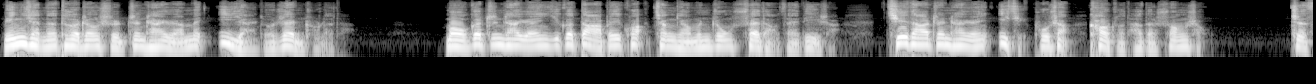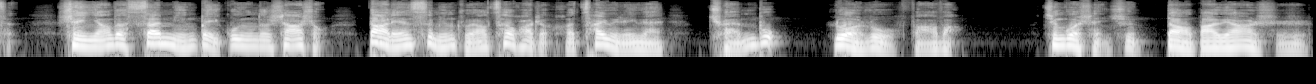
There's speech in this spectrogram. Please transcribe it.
明显的特征是，侦查员们一眼就认出了他。某个侦查员一个大背胯将杨文忠摔倒在地上，其他侦查员一起扑上，铐住他的双手。至此，沈阳的三名被雇佣的杀手。大连四名主要策划者和参与人员全部落入法网。经过审讯，到八月二十日，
